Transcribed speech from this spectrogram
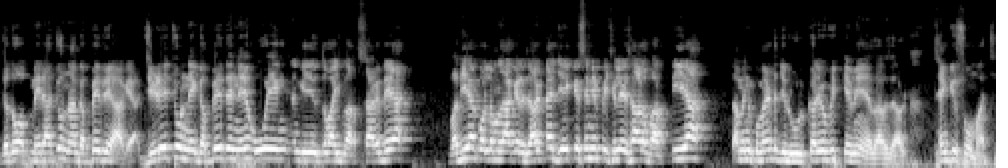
ਜਦੋਂ ਮੇਰਾ ਝੋਨਾ ਗੱਬੇ ਤੇ ਆ ਗਿਆ। ਜਿਹੜੇ ਝੋਨੇ ਗੱਬੇ ਤੇ ਨੇ, ਉਹ ਇਹ ਅੰਗੇਜ਼ ਦਵਾਈ ਵਰਤ ਸਕਦੇ ਆ। ਵਧੀਆ ਕੁੱਲ ਮਿਲਾ ਕੇ ਰਿਜ਼ਲਟ ਹੈ ਜੇ ਕਿਸੇ ਨੇ ਪਿਛਲੇ ਸਾਲ ਵਰਤੀ ਆ, ਤਾਂ ਮੈਨੂੰ ਕਮੈਂਟ ਜ਼ਰੂਰ ਕਰਿਓ ਵੀ ਕਿਵੇਂ ਹੈ ਇਹਦਾ result thank you so much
